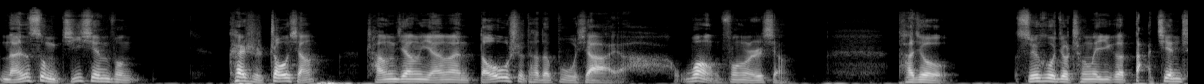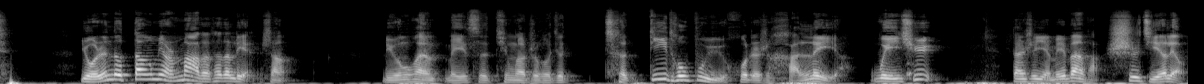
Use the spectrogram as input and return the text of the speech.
南宋急先锋，开始招降，长江沿岸都是他的部下呀，望风而降。他就随后就成了一个大奸臣，有人都当面骂到他的脸上。李文焕每次听到之后就沉低头不语，或者是含泪呀，委屈，但是也没办法，失节了。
